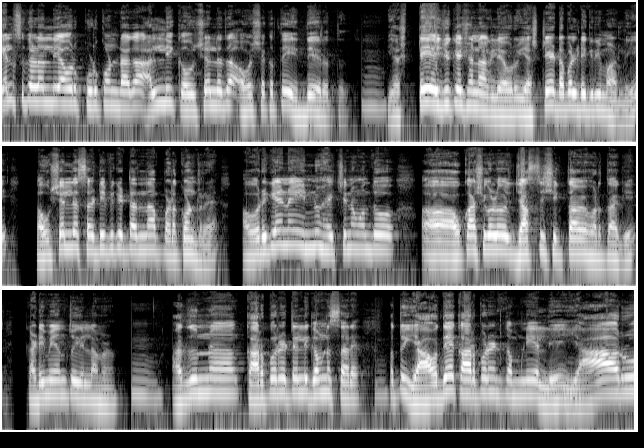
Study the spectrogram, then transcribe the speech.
ಕೆಲಸಗಳಲ್ಲಿ ಅವರು ಕುಡ್ಕೊಂಡಾಗ ಅಲ್ಲಿ ಕೌಶಲ್ಯದ ಅವಶ್ಯಕತೆ ಇದ್ದೇ ಇರುತ್ತದೆ. ಎಷ್ಟೇ ಎಜುಕೇಷನ್ ಆಗಲಿ ಅವರು ಎಷ್ಟೇ ಡಬಲ್ ಡಿಗ್ರಿ ಮಾಡಲಿ ಕೌಶಲ್ಯ ಸರ್ಟಿಫಿಕೇಟನ್ನು ಪಡ್ಕೊಂಡ್ರೆ ಅವ್ರಿಗೇನೆ ಇನ್ನೂ ಹೆಚ್ಚಿನ ಒಂದು ಅವಕಾಶಗಳು ಜಾಸ್ತಿ ಸಿಗ್ತಾವೆ ಹೊರತಾಗಿ. ಕಡಿಮೆ ಅಂತೂ ಇಲ್ಲ ಮೇಡಮ್. ಅದನ್ನ ಅದನ್ನ ಕಾರ್ಪೊರೇಟಲ್ಲಿ ಗಮನಿಸ್ತಾರೆ. ಮತ್ತು ಯಾವುದೇ ಕಾರ್ಪೊರೇಟ್ ಕಂಪ್ನಿಯಲ್ಲಿ ಯಾರು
